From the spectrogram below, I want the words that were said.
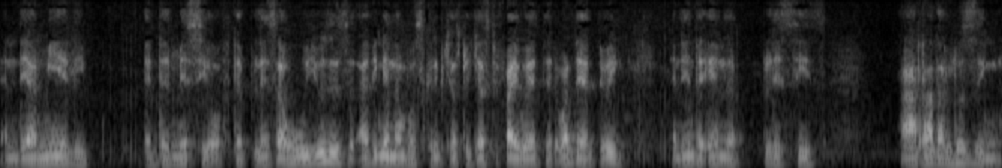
and they are merely at the mercy of the blesser who uses, I think, a number of scriptures to justify what they are doing, and in the end, the blessees are rather losing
